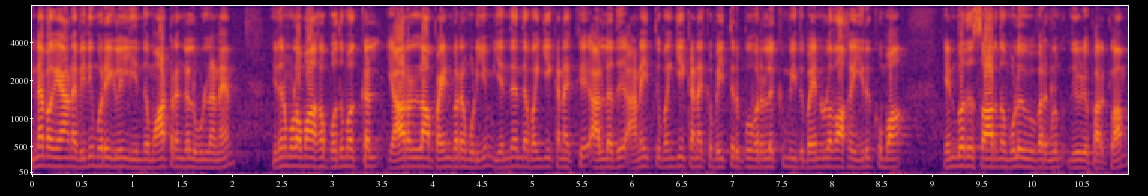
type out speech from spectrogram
என்ன வகையான விதிமுறைகளில் இந்த மாற்றங்கள் உள்ளன? இதன் மூலமாக பொதுமக்கள் யாரெல்லாம் பயன்பெற முடியும்? எந்தெந்த வங்கி கணக்கு அல்லது அனைத்து வங்கி கணக்கு வைத்திருப்பவர்களுக்கும் இது பயனுள்ளதாக இருக்குமா என்பது சார்ந்த முழு விவரங்களும் இந்த வீடியோ பார்க்கலாம்.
